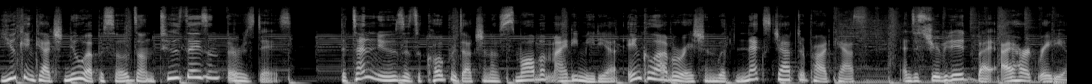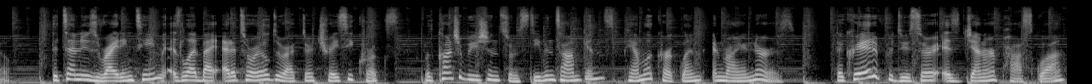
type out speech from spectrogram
you can catch new episodes on Tuesdays and Thursdays. The 10 News is a co production of Small But Mighty Media in collaboration with Next Chapter Podcasts and distributed by iHeartRadio. The 10 News writing team is led by editorial director Tracy Crooks, with contributions from Stephen Tompkins, Pamela Kirkland, and Ryan Nurs. The creative producer is Jenner Pasqua.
